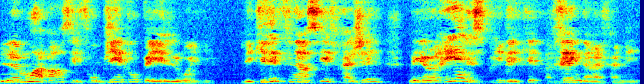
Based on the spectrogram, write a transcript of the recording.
Le mois avance il faut bientôt payer le loyer. L'équilibre financier est fragile, mais un réel esprit d'équipe règne dans la famille.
